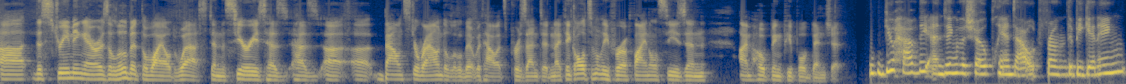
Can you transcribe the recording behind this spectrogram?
uh, the streaming era is a little bit the Wild West, and the series has has uh, uh, bounced around a little bit with how it's presented. And I think ultimately for a final season, I'm hoping people binge it do you have the ending of the show planned out from the beginning?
